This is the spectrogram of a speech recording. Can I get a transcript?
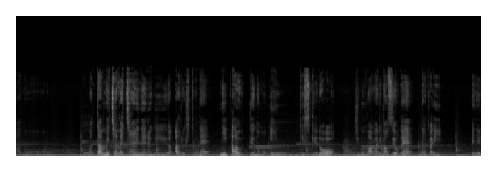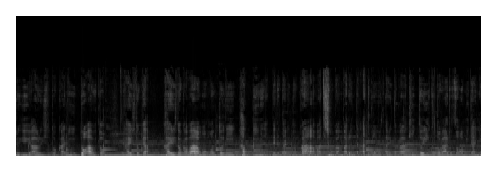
あのまためちゃめちゃエネルギーがある人ねに会うっていうのもいいんですけど自分も上がりますよね。なんかいいエネルギーがある人とかにと会うと帰りとか帰りとかはもう本当にハッピーになってたりとか私も頑張るんだとか思ったりとかきっといいことがあるぞみたいに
